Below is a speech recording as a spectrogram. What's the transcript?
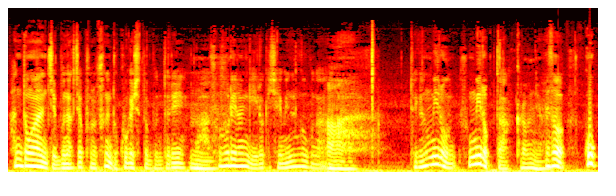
한동안 이제 문학 작품을 손에 놓고 계셨던 분들이 음. 아, 소설이라는 게 이렇게 재밌는 거구나. 아, 되게 흥미로 흥미롭다. 그럼요. 그래서 꼭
